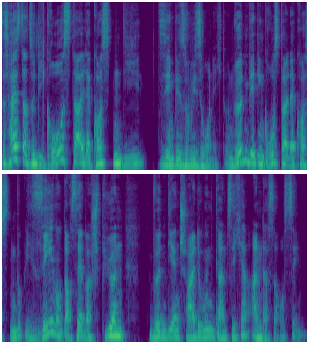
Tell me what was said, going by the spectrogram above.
Das heißt also, die Großteil der Kosten, die sehen wir sowieso nicht. Und würden wir den Großteil der Kosten wirklich sehen und auch selber spüren, würden die Entscheidungen ganz sicher anders aussehen.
